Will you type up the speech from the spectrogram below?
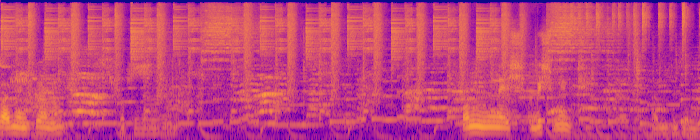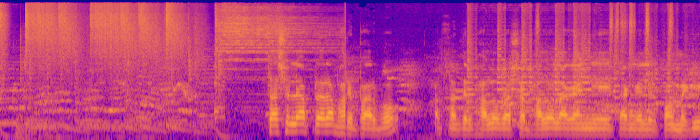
কয় মিনিট করুন উনিশ, বিশ মিনিট। আসলে আপনারা ভাবে পারব। আপনাদের ভালোবাসা ভালো লাগায় নিয়ে টাঙ্গাইলের কমেডি।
